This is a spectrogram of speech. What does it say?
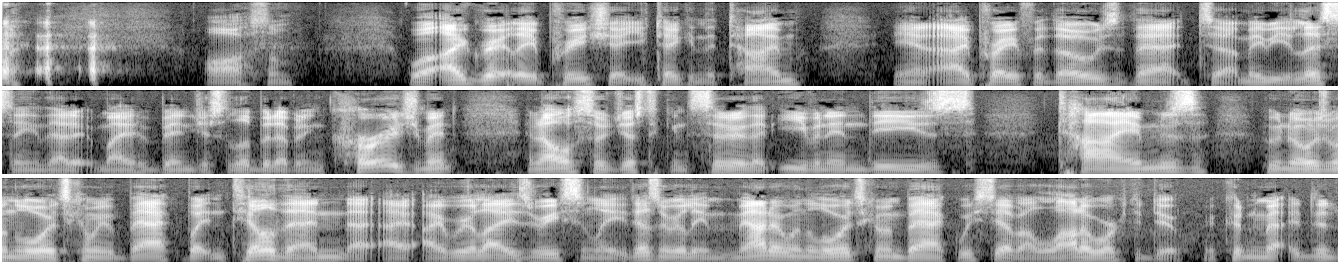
awesome. Well, I greatly appreciate you taking the time and I pray for those that uh, may be listening that it might have been just a little bit of an encouragement, and also just to consider that even in these times, who knows when the Lord's coming back. But until then, I, I realized recently it doesn't really matter when the Lord's coming back. We still have a lot of work to do. It couldn't matter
